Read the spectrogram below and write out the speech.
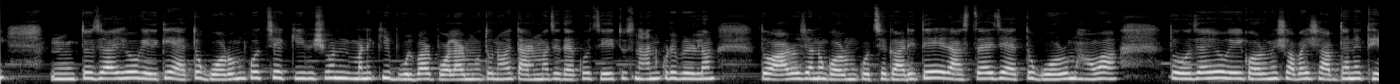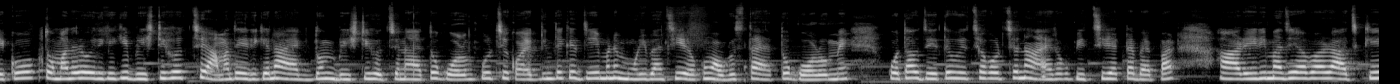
তো যাই হোক, এদিকে এত গরম করছে, কি ভীষণ মানে কি বলবার বলার মতো নয়। তার মাঝে দেখো যেহেতু স্নান করে বেরোলাম, তো আরও যেন গরম করছে। গাড়িতে রাস্তায় যে এত গরম হাওয়া তো যাই হোক, এই গরমে সবাই সাবধানে থেকো। তোমাদের ওইদিকে কি বৃষ্টি হচ্ছে? আমাদের এদিকে না একদম বৃষ্টি হচ্ছে না। এত গরম পড়ছে। কয়েকদিন থেকে যে মানে মরি বাঁচি এরকম অবস্থা, এত গরমে। কোথাও যেতেও ইচ্ছা করছে না। এরকম বিচ্ছিরি একটা ব্যাপার। আর এরই মাঝে আবার আজকে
